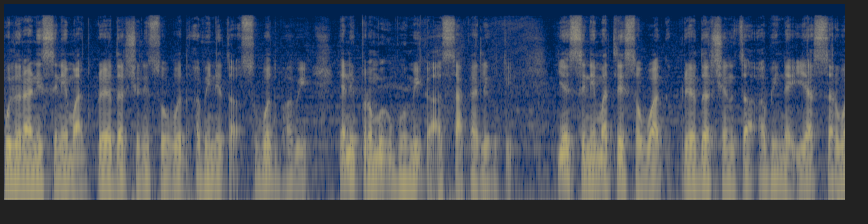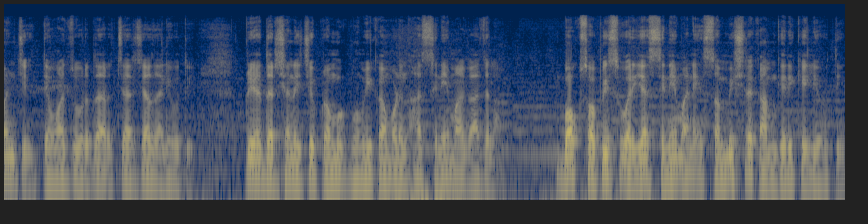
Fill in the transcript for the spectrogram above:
फुलराणी सिनेमात प्रियदर्शनीसोबत अभिनेता सुबोध भावी यांनी प्रमुख भूमिका साकारली होती. या सिनेमातले संवाद प्रियदर्शनचा अभिनय या सर्वांची तेव्हा जोरदार चर्चा झाली होती. प्रियदर्शनीची प्रमुख भूमिका म्हणून हा सिनेमा गाजला. बॉक्स ऑफिसवर या सिनेमाने संमिश्र कामगिरी केली होती.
